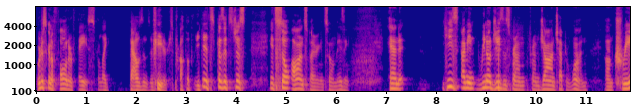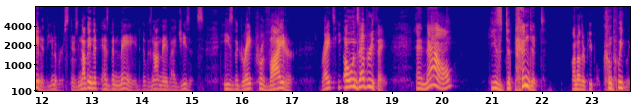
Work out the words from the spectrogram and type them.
we're just going to fall on our face for like thousands of years, probably. It's because it's just, it's so awe-inspiring and so amazing. And he's, I mean, we know Jesus from, from John chapter 1 um, created the universe. There's nothing that has been made that was not made by Jesus. He's the great provider, right? He owns everything. And now he's dependent on other people completely.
